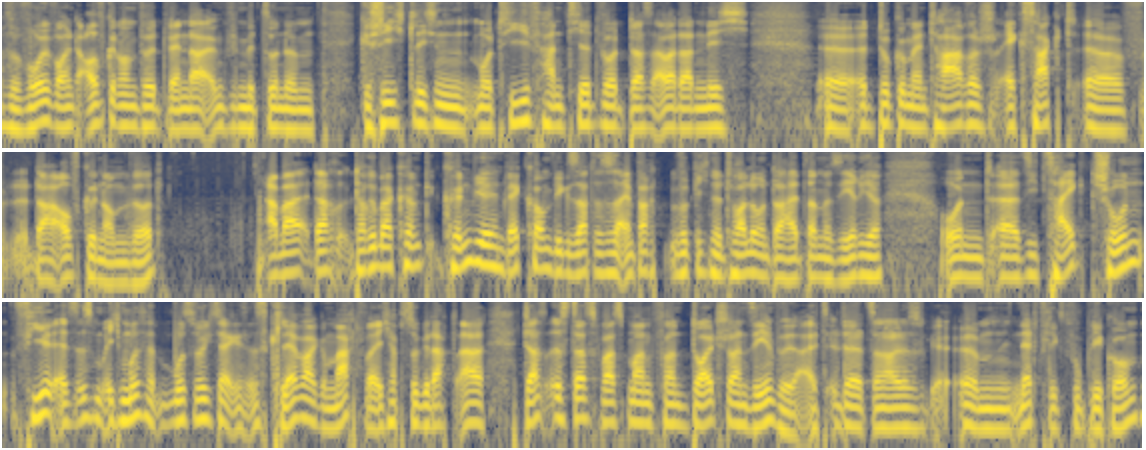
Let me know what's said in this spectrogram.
so wohlwollend aufgenommen wird, wenn da irgendwie mit so einem geschichtlichen Motiv hantiert wird, das aber dann nicht äh, dokumentarisch exakt äh, da aufgenommen wird. Aber dar darüber könnt, können wir hinwegkommen. Wie gesagt, es ist einfach wirklich eine tolle, unterhaltsame Serie. Und äh, sie zeigt schon viel. Es ist, ich muss, muss wirklich sagen, es ist clever gemacht, weil ich habe so gedacht, ah, das ist das, was man von Deutschland sehen will, als internationales ähm, Netflix-Publikum.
